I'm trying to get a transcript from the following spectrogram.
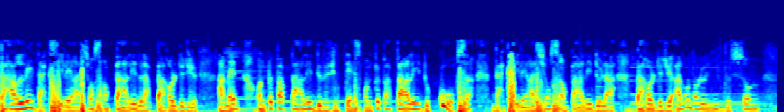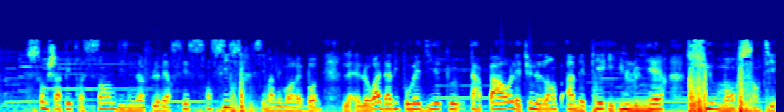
parler d'accélération sans parler de la parole de Dieu. Amen. Peut pas parler de vitesse, on ne peut pas parler de course, d'accélération sans parler de la parole de Dieu. Allons dans le livre de Somme Somme chapitre 119, le verset 106, si ma mémoire est bonne, le, le, roi David pouvait dire que ta parole est une lampe à mes pieds et une lumière sur mon sentier.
